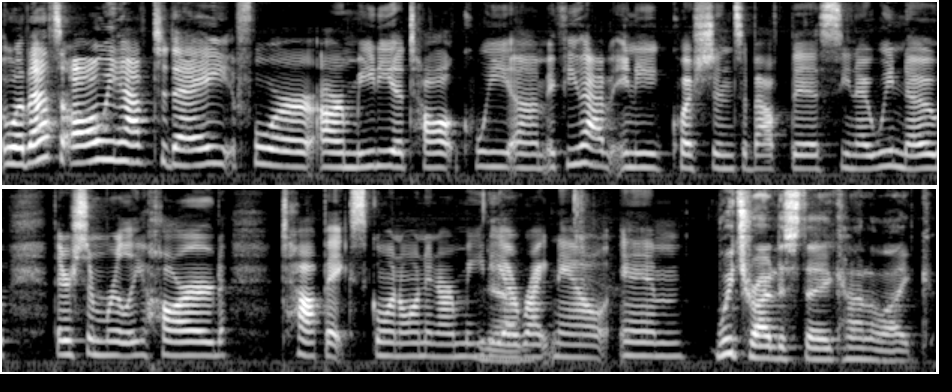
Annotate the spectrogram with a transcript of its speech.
well, that's all we have today for our media talk. We, um, if you have any questions about this, you know, we know there's some really hard topics going on in our media Yeah. right now, and we tried to stay kind of like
